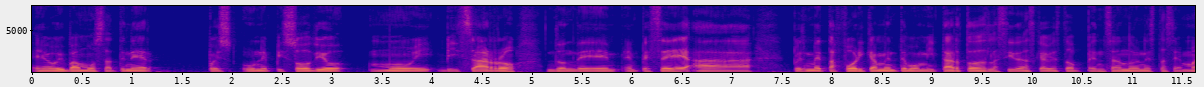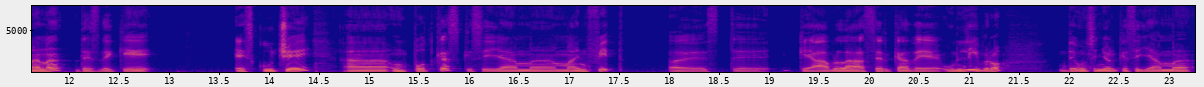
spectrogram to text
eh, hoy vamos a tener pues un episodio muy bizarro donde empecé a pues metafóricamente vomitar todas las ideas que había estado pensando en esta semana desde que escuché a un podcast que se llama MindFit, este, que habla acerca de un libro de un señor que se llama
